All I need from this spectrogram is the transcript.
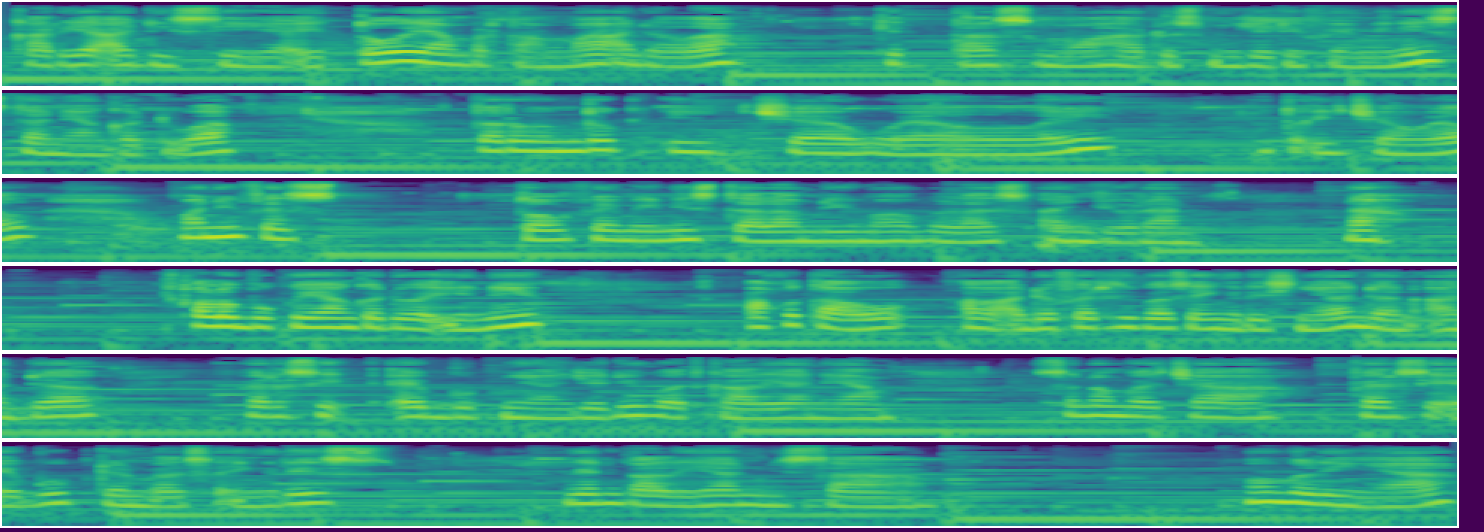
karya Adichie, yaitu yang pertama adalah kita semua harus menjadi feminis dan yang kedua teruntuk Ijawele atau Ijawel Manifesto Feminis dalam 15 Anjuran. Nah, kalau buku yang kedua ini aku tahu uh, ada versi bahasa Inggrisnya dan ada versi e-booknya. Jadi buat kalian yang senang baca versi e-book dan bahasa Inggris, mungkin kalian bisa membelinya.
